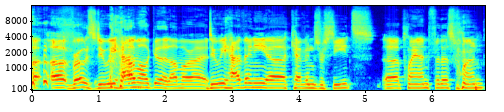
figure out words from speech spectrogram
uh, Rose, do we have? I'm all good. I'm all right. do we have any uh, Kevin's receipts uh, planned for this one?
